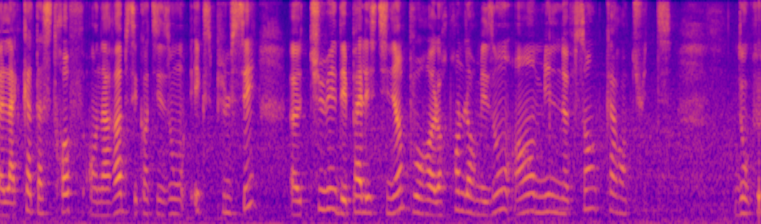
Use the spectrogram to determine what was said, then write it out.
la catastrophe en arabe, c'est quand ils ont expulsé, tué des Palestiniens pour leur prendre leur maison en 1948. Donc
